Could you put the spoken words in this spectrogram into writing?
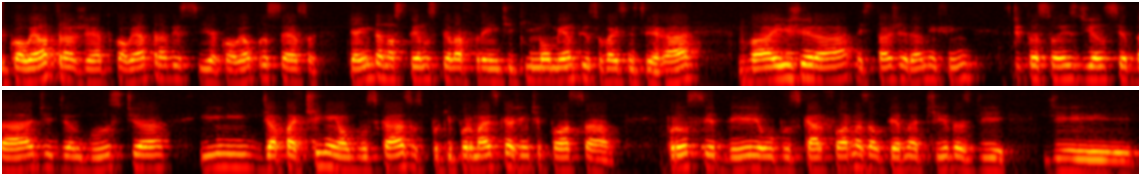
de qual é o trajeto, qual é a travessia, qual é o processo que ainda nós temos pela frente, que em momento isso vai se encerrar, vai gerar, está gerando, enfim, situações de ansiedade, de angústia e de apatia em alguns casos, porque por mais que a gente possa proceder ou buscar formas alternativas de, de,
